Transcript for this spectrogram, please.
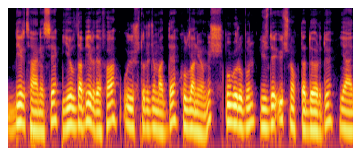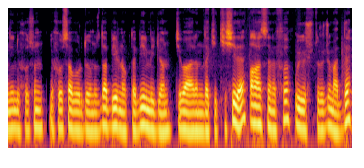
bir tanesi yılda bir defa uyuşturucu madde kullanıyormuş. Bu grubun %3.4'ü yani nüfusun nüfusa vurduğumuzda 1.1 milyon civarındaki kişi de A sınıfı uyuşturucu madde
